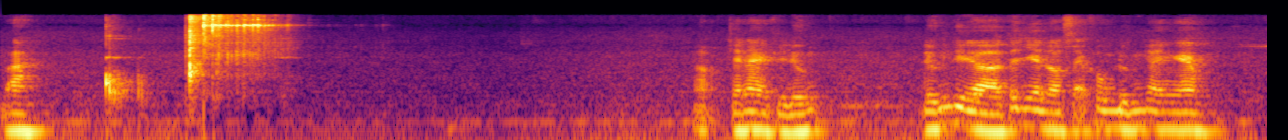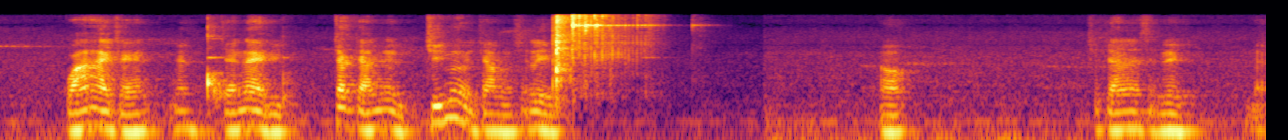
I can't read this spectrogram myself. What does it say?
3 Đó, cái này thì đứng. Đứng thì uh, tất nhiên nó sẽ không đứng cho anh em quá hai chén nhé chén này thì chắc chắn là 90 phần trăm nó sẽ lên. Đó. Chắc chắn là sẽ lên. Đấy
